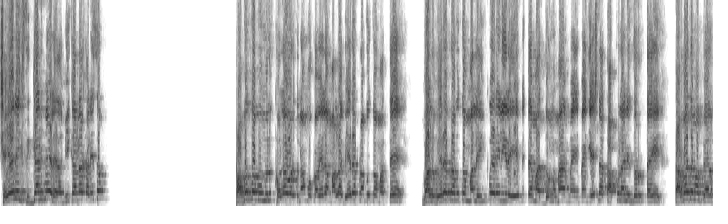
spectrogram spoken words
చేయనీకి సిగ్గు అనిపించలేదా మీకన్నా కనీసం ప్రభుత్వ భూములు కొల్లగొడుతున్నాం. ఒకవేళ మళ్ళీ వేరే ప్రభుత్వం వస్తే వాళ్ళు వేరే ప్రభుత్వం మళ్ళీ ఎంక్వైరీలు ఇలా ఏపిస్తే మా దొంగ మేము చేసిన తప్పులన్నీ దొరుకుతాయి. తర్వాత మా పేరు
